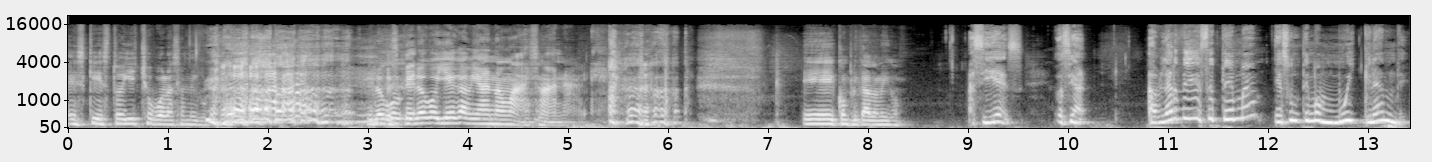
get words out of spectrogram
Es que estoy hecho bolas, amigo. y, luego, Es que- y luego llega mi no más, Ana. eh, complicado, amigo. Así es. O sea, hablar de este tema es un tema muy grande.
